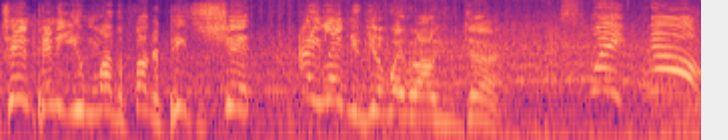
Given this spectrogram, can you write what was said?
Tenpenny, you motherfucking piece of shit. I ain't letting you get away with all you've done. Sweet, no!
